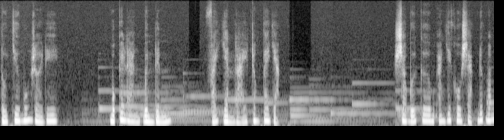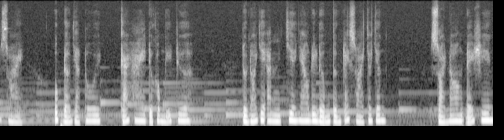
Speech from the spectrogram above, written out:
tôi chưa muốn rời đi. Một cây làng bình định phải giành lại trong tay giặc. Sau bữa cơm ăn với khô sạc nước mắm xoài, Út đỡ và tôi, cả hai đều không nghỉ trưa. Tôi nói với anh chia nhau đi lượm từng trái xoài cho dân. Xoài non để riêng,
